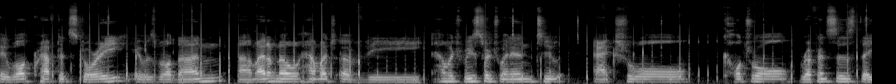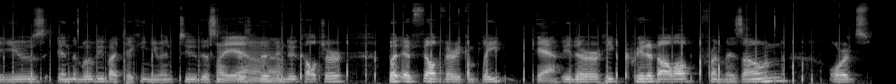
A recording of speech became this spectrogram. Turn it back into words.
a well crafted story. It was well done. Um, I don't know how much of the how much research went into actual cultural references they use in the movie by taking you into this, Oh, yeah, this I don't know. new culture, but it felt very complete. Yeah, Either he created all up from his own, or it's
